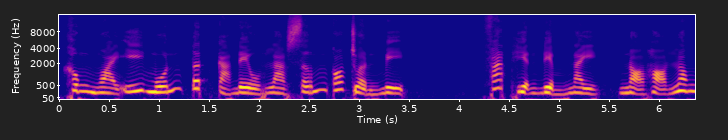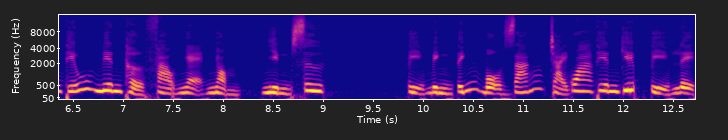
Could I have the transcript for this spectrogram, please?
không ngoài ý muốn tất cả đều là sớm có chuẩn bị. Phát hiện điểm này, nọ họ long thiếu niên thở phào nhẹ nhõm, nhìn sư. Tỷ bình tĩnh bộ dáng trải qua thiên kiếp tỷ lệ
